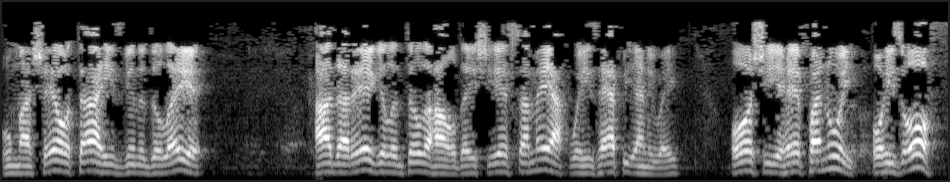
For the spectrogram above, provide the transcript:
ומשה אותה, he's going to delay it, עד הרגל until the holiday, שיהיה שמח, where he's happy anyway, או שיהיה פנוי, או he's off.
